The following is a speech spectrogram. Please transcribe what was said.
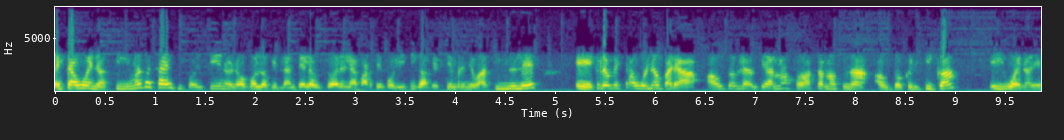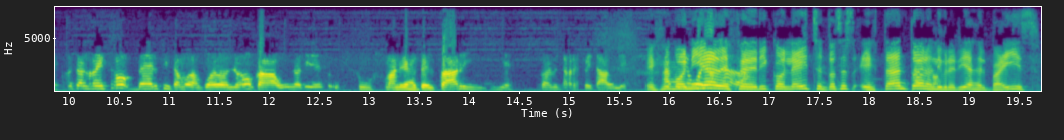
está bueno, sí, más allá de si coinciden o no con lo que plantea el autor en la parte política, que siempre es debatible, eh, creo que está bueno para autoplantearnos o hacernos una autocrítica y bueno, después el resto, ver si estamos de acuerdo o no, cada uno tiene su- sus maneras de pensar y, y es totalmente respetable. Hegemonía bueno, de nada. Federico Leitch, entonces está en todas las librerías del país.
